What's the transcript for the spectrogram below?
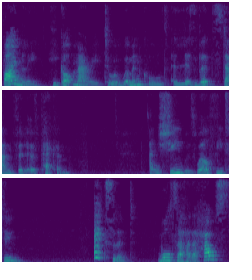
Finally, he got married to a woman called Elizabeth Stanford of Peckham. And she was wealthy too. Excellent! Walter had a house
